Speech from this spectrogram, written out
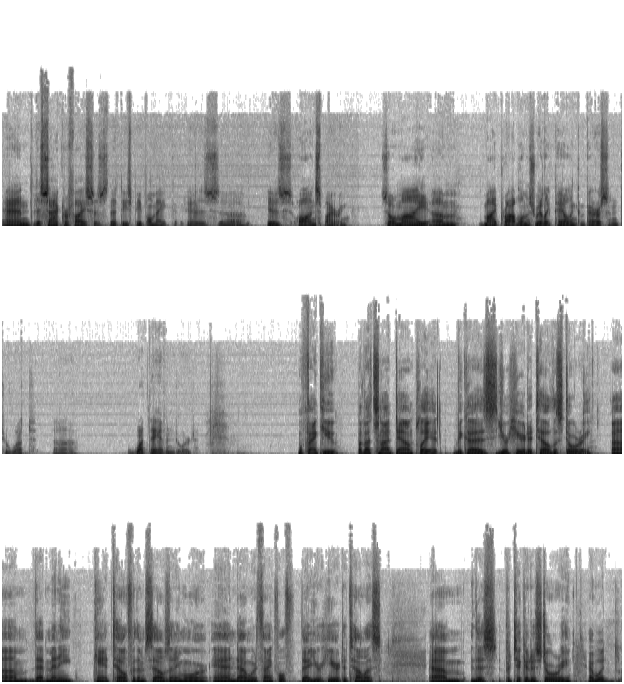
and the sacrifices that these people make is uh, is awe-inspiring. So my um, my problems really pale in comparison to what uh, what they have endured. Well, thank you. But let's not downplay it because you're here to tell the story um, that many can't tell for themselves anymore. And uh, we're thankful that you're here to tell us um, this particular story. I would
